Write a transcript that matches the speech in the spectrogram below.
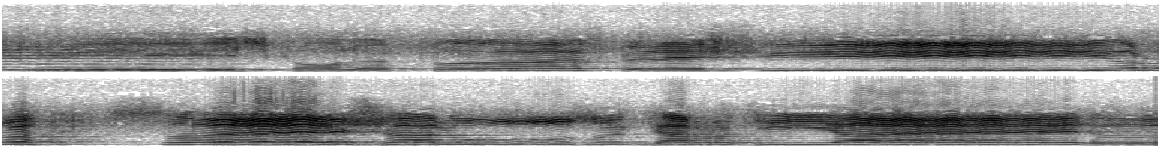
Puisqu'on ne peut fléchir ces jalouses gardiennes.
